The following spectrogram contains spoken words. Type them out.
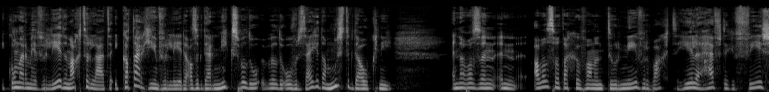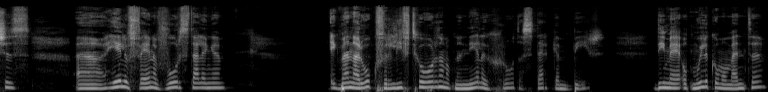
ik kon daar mijn verleden achterlaten. Ik had daar geen verleden. Als ik daar niks wilde, wilde over zeggen, dan moest ik dat ook niet. En dat was een, een, alles wat je van een tournee verwacht. Hele heftige feestjes, uh, hele fijne voorstellingen. Ik ben daar ook verliefd geworden op een hele grote, sterke beer. Die mij op moeilijke momenten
